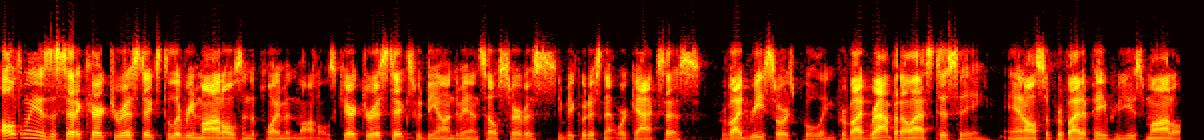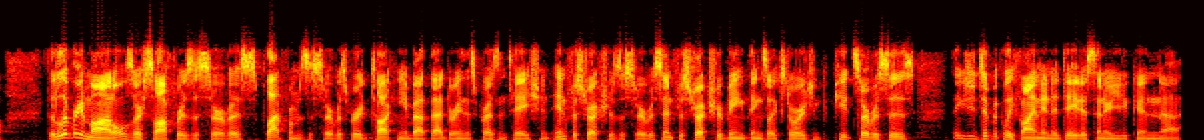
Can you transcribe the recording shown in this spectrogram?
Ultimately, as a set of characteristics, delivery models, and deployment models. Characteristics would be on-demand self-service, ubiquitous network access, provide resource pooling, provide rapid elasticity, and also provide a pay-per-use model. The delivery models are software as a service, platform as a service. We're talking about that during this presentation. Infrastructure as a service, infrastructure being things like storage and compute services, things you typically find in a data center you can uh,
